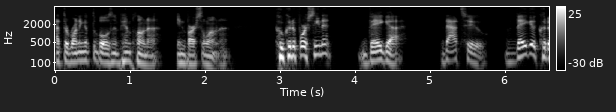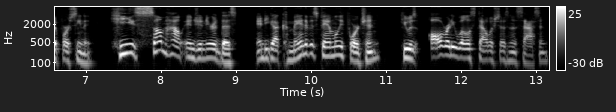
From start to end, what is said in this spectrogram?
at the running of the bulls in Pamplona in Barcelona. Who could have foreseen it? Vega. That's who. Vega could have foreseen it. He somehow engineered this and he got command of his family fortune. He was already well established as an assassin.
